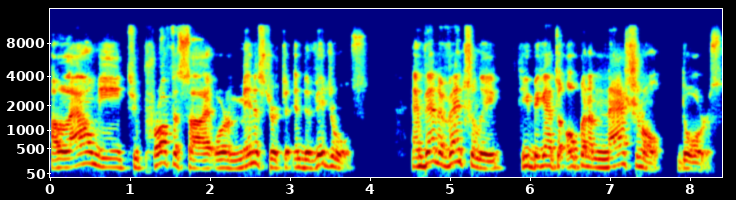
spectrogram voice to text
allow me to prophesy or to minister to individuals. And then eventually he began to open up national doors,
